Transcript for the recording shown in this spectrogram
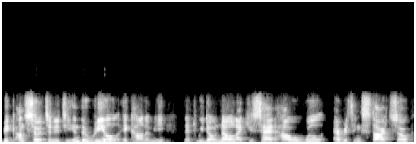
big uncertainty in the real economy that we don't know. Like you said, how will everything start? So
